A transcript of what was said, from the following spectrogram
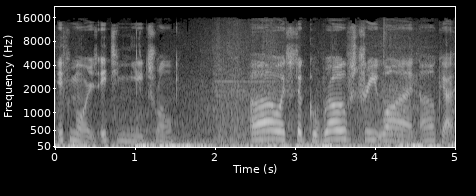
It's Moore's, 18 neutral. Oh, it's the Grove Street one. Okay.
